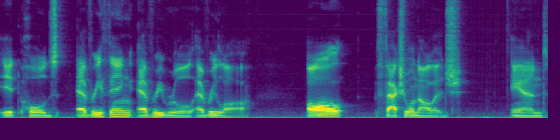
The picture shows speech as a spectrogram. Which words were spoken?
it holds everything every rule every law all factual knowledge and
